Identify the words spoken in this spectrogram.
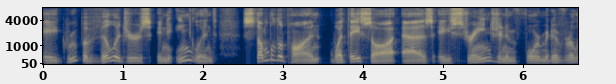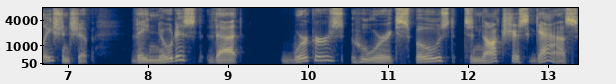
a group of villagers in England stumbled upon what they saw as a strange and informative relationship. They noticed that workers who were exposed to noxious gas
